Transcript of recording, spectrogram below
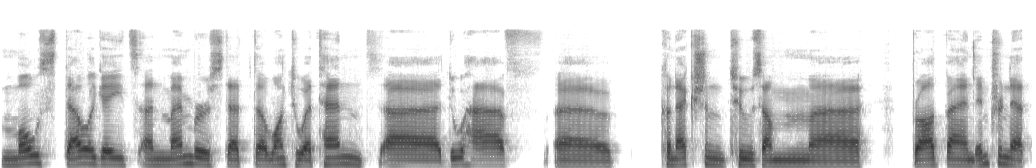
most delegates and members that uh, want to attend uh, do have uh, connection to some uh, broadband internet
